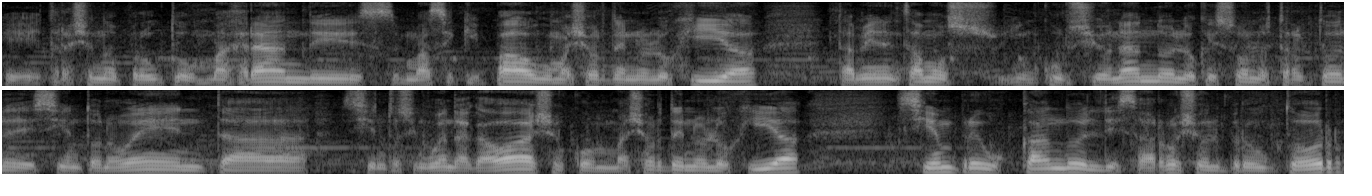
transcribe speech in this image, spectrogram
eh, trayendo productos más grandes, más equipados, con mayor tecnología. También estamos incursionando en lo que son los tractores de 190, 150 caballos, con mayor tecnología, siempre buscando el desarrollo del productor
